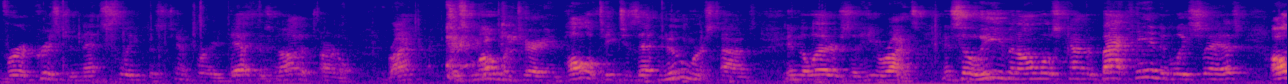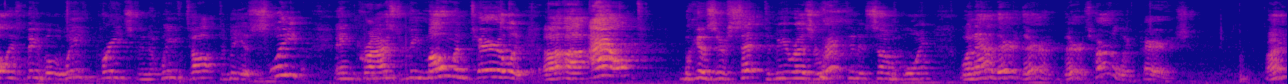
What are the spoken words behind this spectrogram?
For a Christian, that sleep is temporary. Death is not eternal, right? It's momentary. And Paul teaches that numerous times in the letters that he writes. And so he even almost kind of backhandedly says, all these people that we've preached and that we've taught to be asleep in Christ to be momentarily uh, uh, out because they're set to be resurrected at some point. Well, now they're they're they're eternally perished, right?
